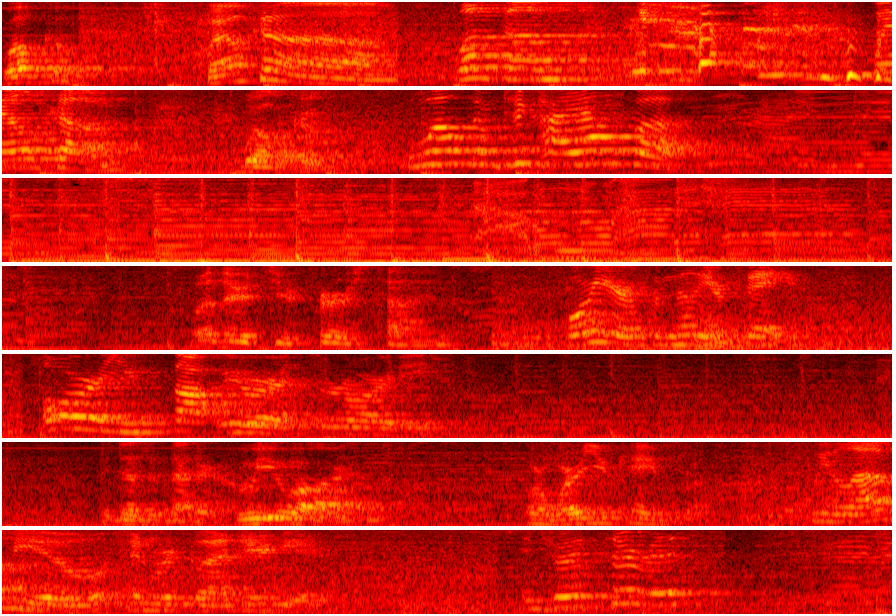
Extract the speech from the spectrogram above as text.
Welcome. Welcome. Welcome. Welcome. Welcome. Welcome to Chi Alpha. Whether it's your first time, Or you're a familiar face. Or you thought we were a sorority. It doesn't matter who you are. or where you came from. We love you and we're glad you're here. Enjoy the service.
